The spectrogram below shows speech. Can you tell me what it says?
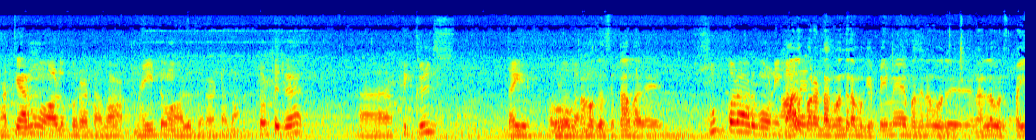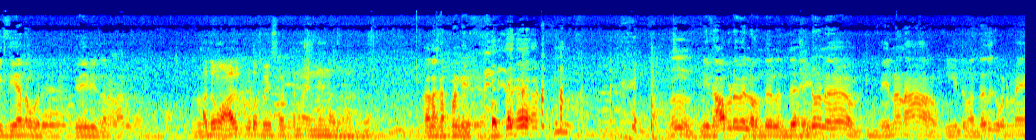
மத்தியானமும் ஆலு பரோட்டா தான். நைட்டும் ஆலு பரோட்டா தான். தொட்டுக்க பிக்கிள்ஸ் தயிர். நமக்கு செட் ஆகாது. சூப்பரா இருக்கும் நீ ஆலு பரோட்டாக்கு வந்து நமக்கு எப்பயுமே பார்த்தீங்கன்னா ஒரு நல்ல ஒரு ஸ்பைசியான ஒரு கிரேவி தான் நல்லா இருக்கும் அதுவும் ஆள் கூட போய் சாப்பிட்டோம்னா இன்னும் நல்லா கட் பண்ணியிருக்கேன் நீ சாப்பிடவே இல்லை வந்ததுலேருந்து. இன்னொன்று என்னன்னா இது வந்ததுக்கு அப்புறமே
